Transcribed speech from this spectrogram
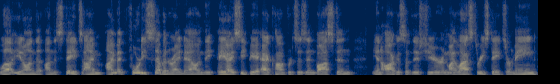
Well, you know, on the on the states, I'm I'm at 47 right now, and the AICPA Ag Conference is in Boston in August of this year, and my last three states are Maine,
